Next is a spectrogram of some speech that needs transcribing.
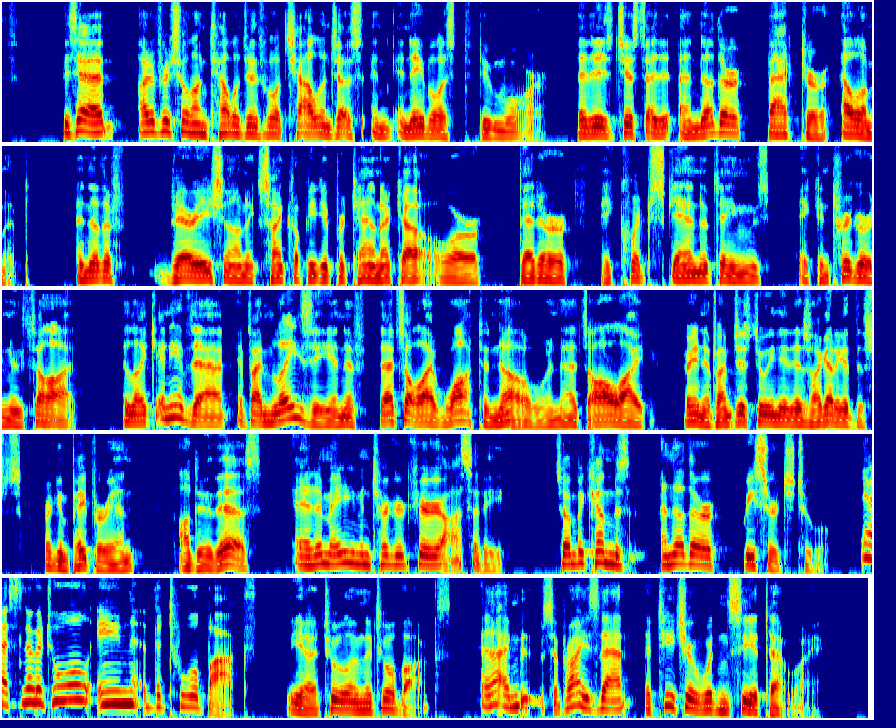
is that artificial intelligence will challenge us and enable us to do more. It is just a, another factor, element, another f- variation on Encyclopedia Britannica, or better, a quick scan of things it can trigger a new thought. And like any of that, if I'm lazy and if that's all I want to know and that's all I, I mean, if I'm just doing it as I got to get this friggin' paper in, I'll do this. And it may even trigger curiosity. So it becomes another research tool. Yeah, it's another tool in the toolbox. Yeah, tool in the toolbox. And I'm surprised that a teacher wouldn't see it that way.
